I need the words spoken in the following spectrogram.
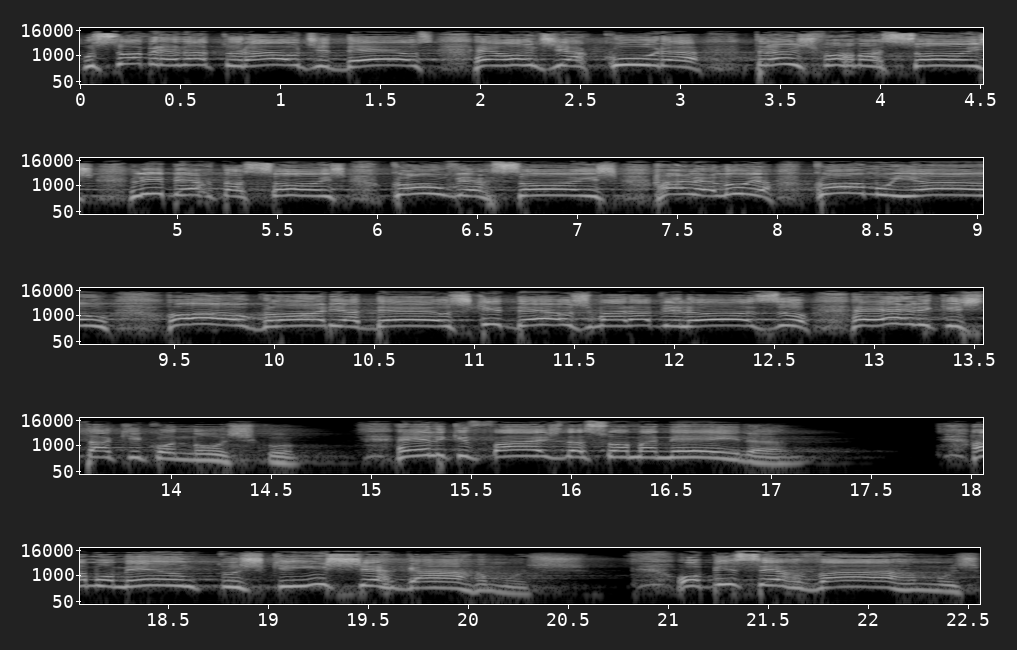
O sobrenatural de Deus é onde a cura, transformações, libertações, conversões, aleluia, comunhão, oh glória a Deus, que Deus maravilhoso, é Ele que está aqui conosco, é Ele que faz da sua maneira. Há momentos que enxergarmos, observarmos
